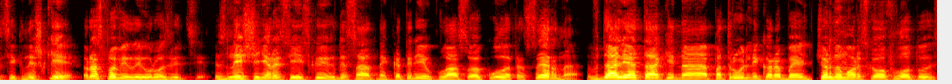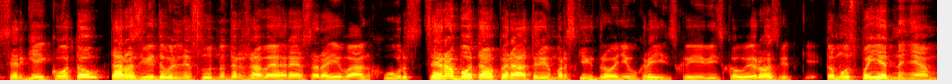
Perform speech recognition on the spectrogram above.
ці книжки, розповіли у розвідці. Знищення російських десантних катерів класу Акула та Серна, вдалі атаки на патрульний корабель Чорноморського флоту Сергій Котов та розвідувальне судно держави-агресора Іван Хурс. Це робота операторів морських дронів української військової розвідки. Тому з поєднанням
